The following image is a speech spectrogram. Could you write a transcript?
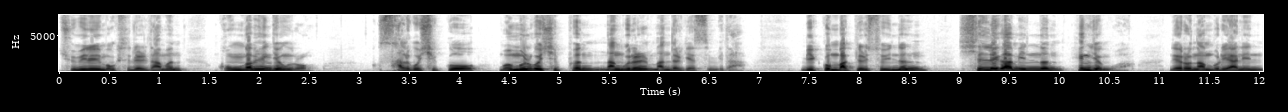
주민의 목소리를 담은 공감 행정으로 살고 싶고 머물고 싶은 남구를 만들겠습니다. 믿고 맡길 수 있는 신뢰감 있는 행정과 내로남불이 아닌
